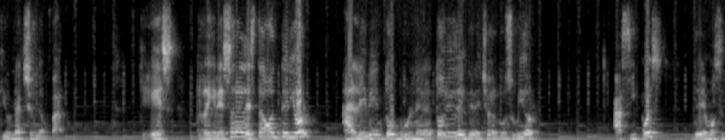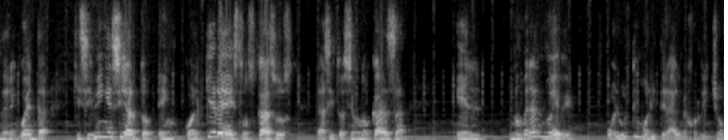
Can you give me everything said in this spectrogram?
que una acción de amparo, que es regresar al estado anterior al evento vulneratorio del derecho del consumidor. Así pues, debemos tener en cuenta que si bien es cierto, en cualquiera de estos casos la situación no calza, el numeral 9 o el último literal, mejor dicho,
